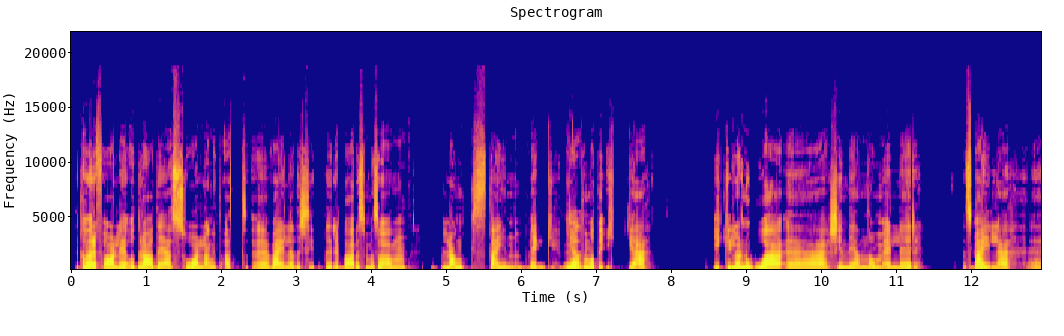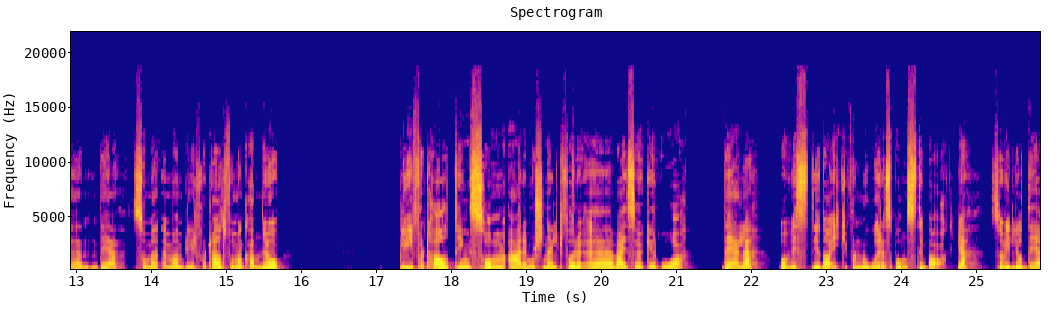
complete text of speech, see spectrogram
Det kan være farlig å dra det så langt at uh, veileder sitter bare som en sånn blank steinvegg og ja. på en måte ikke, ikke lar noe eh, skinne gjennom eller speile eh, det som man blir fortalt. For man kan jo bli fortalt ting som er emosjonelt for eh, veisøker å dele. Og hvis de da ikke får noe respons tilbake, så vil jo det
